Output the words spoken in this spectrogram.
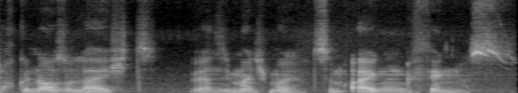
Doch genauso leicht werden sie manchmal zum eigenen Gefängnis.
